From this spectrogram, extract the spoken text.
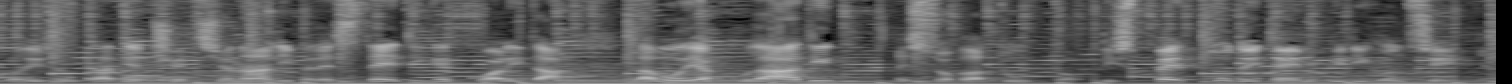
con risultati eccezionali per estetica e qualità, lavori accurati e soprattutto rispetto dei tempi di consegna.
